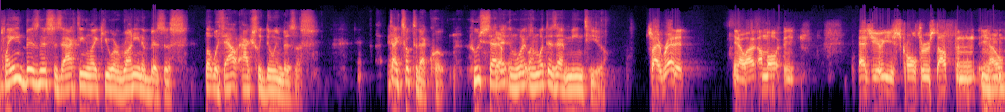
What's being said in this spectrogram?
Playing business is acting like you are running a business, but without actually doing business. I took to that quote. Who said yep. it, and what and what does that mean to you? So I read it. You know, I, am as you you scroll through stuff, and you mm-hmm. know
